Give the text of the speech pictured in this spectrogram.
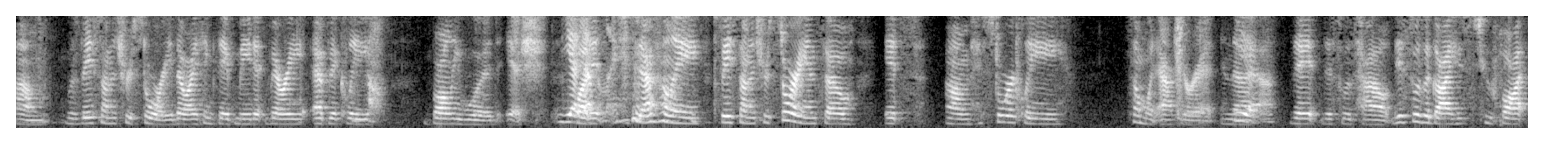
um, was based on a true story, though I think they've made it very epically Bollywood ish Yeah, but definitely. it's definitely based on a true story, and so it's um, historically somewhat accurate in that yeah. they this was how this was a guy who's who fought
